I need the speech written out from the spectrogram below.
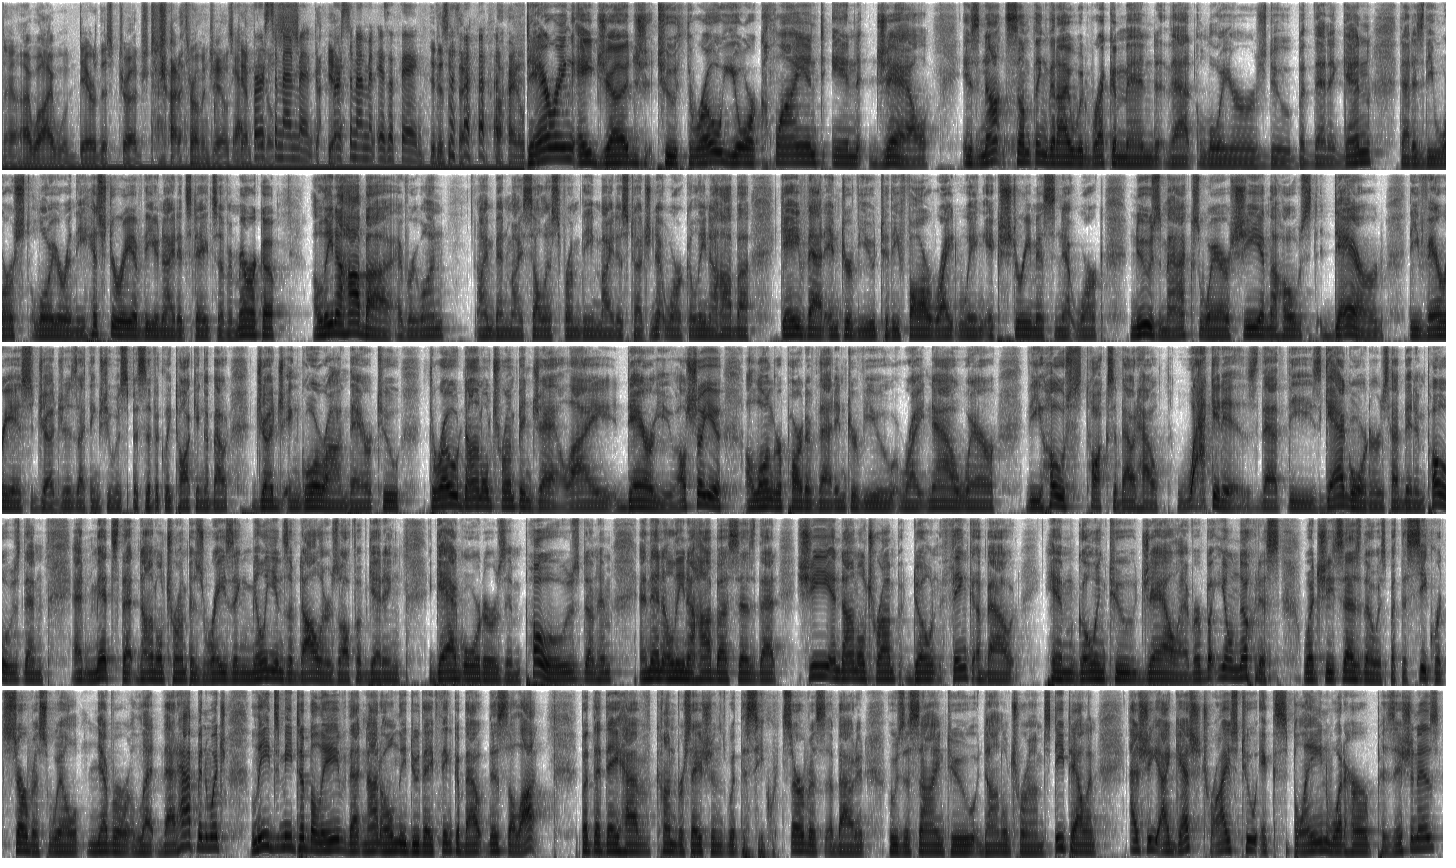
Yeah, I will. I will dare this judge to try to throw him in jail. Yeah, campaign First will Amendment. yeah, First Amendment is a thing. it is a thing. All right. Daring a judge to throw your client in jail is not something that I would recommend that lawyers do. But then again, that is the worst lawyer in the history of the United States of America. Alina Habba, everyone. I'm Ben Meiselas from the MeidasTouch Network. Alina Habba gave that interview to the far right wing extremist network Newsmax, where she and the host dared the various judges. I think she was specifically talking about Judge Engoron there to throw Donald Trump in jail. I dare you. I'll show you a longer part of that interview right now where the host talks about how whack it is that these gag orders have been imposed and admits that Donald Trump is raising millions of dollars off of getting gag orders imposed on him. And then Alina Habba says that she and Donald Trump don't think about him going to jail ever. But you'll notice what she says, though, is but the Secret Service will never let that happen, which leads me to believe that not only do they think about this a lot, but that they have conversations with the Secret Service about it, who's assigned to Donald Trump's detail. And as she, I guess, tries to explain what her position is,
